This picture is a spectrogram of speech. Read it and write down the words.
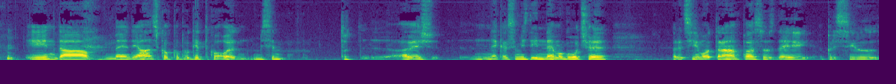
In da me dejansko, ko pa je tako, mislim, to, a veš, nekaj se mi zdi nemogoče, recimo Trumpa so zdaj prisilili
